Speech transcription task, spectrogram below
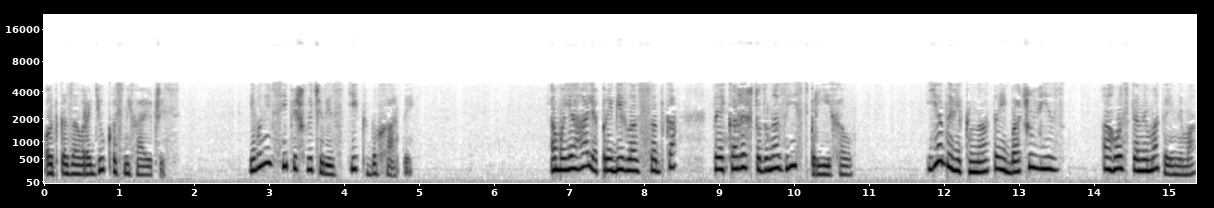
отказав радюк, осміхаючись. І вони всі пішли через стік до хати. А моя Галя прибігла з садка та й каже, що до нас гість приїхав. Я до вікна та й бачу віз, а гостя нема та й нема.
